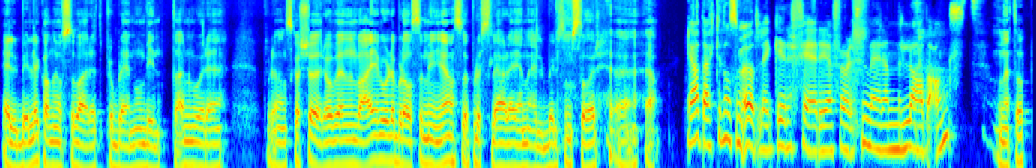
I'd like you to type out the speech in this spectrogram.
elbiler kan jo også være et problem om vinteren, hvor fordi man skal kjøre over en vei hvor det blåser mye, og så plutselig er det en elbil som står. Eh, ja. ja, det er ikke noe som ødelegger feriefølelsen mer enn ladeangst. Nettopp.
